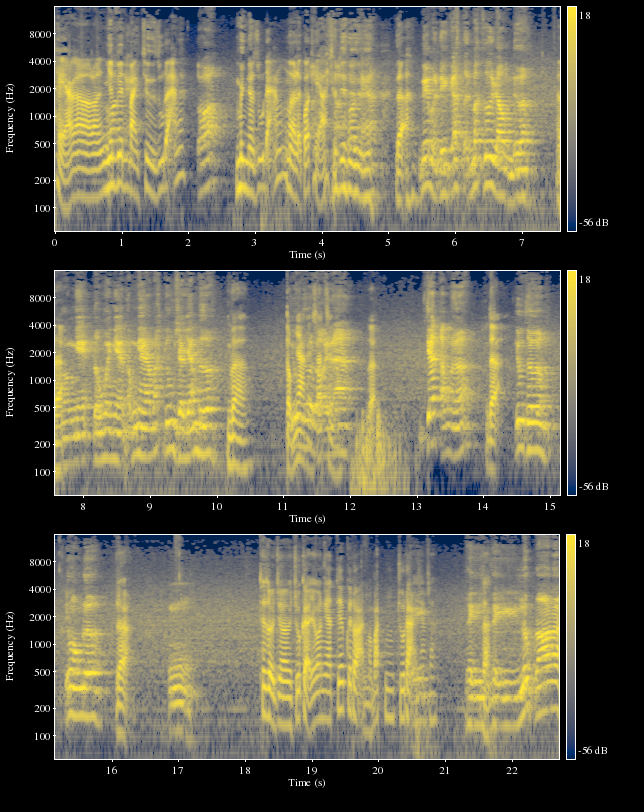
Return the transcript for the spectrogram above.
thẻ à, nhân viên bài trừ du đảng á. Có. Mình là du đảng mà lại có thẻ nhân viên dạ. Nếu mà đi các tỉnh bất cứ đâu mình đưa Dạ. còn nghe đồ về nhà tổng nha bắt chú sao dám đưa? Vâng. Tổng nha cảnh sát gòn dạ. Chết ông nữa. Dạ. Chú thương chú không đưa. Dạ. Ừ. thế rồi chờ chú kể cho con nghe tiếp cái đoạn mà bắt chú đại Thì- xem sao. thì Dạ. thì lúc đó đó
